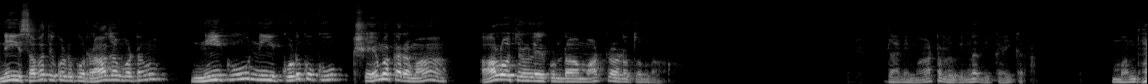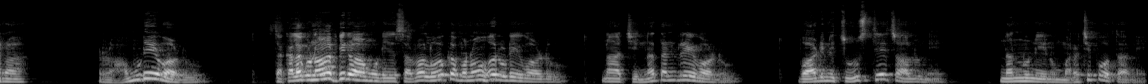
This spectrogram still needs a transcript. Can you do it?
నీ సవతి కొడుకు రాజవ్వటం నీకు నీ కొడుకుకు క్షేమకరమా? ఆలోచన లేకుండా మాట్లాడుతున్నా. దాని మాటలు విన్నది కైక. మంధర రాముడేవాడు. సకల గుణాభిరాముడే సర్వలోక మనోహరుడేవాడు. నా చిన్న తండ్రేవాడు వాడిని చూస్తే చాలునే. నన్ను నేను మరచిపోతానే.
